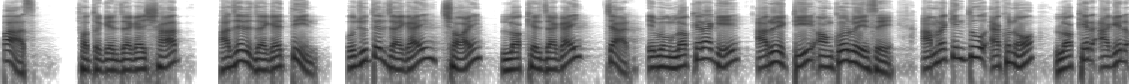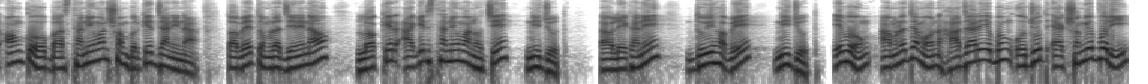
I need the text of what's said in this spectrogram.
পাঁচ, শতকের জায়গায় সাত, হাজারের জায়গায় তিন অজুতের জায়গায় ছয়, লক্ষের জায়গায় চার এবং লক্ষের আগে আরও একটি অঙ্ক রয়েছে। আমরা কিন্তু এখনও লক্ষের আগের অঙ্ক বা স্থানীয় মান সম্পর্কে জানি না। তবে তোমরা জেনে নাও, লক্ষের আগের স্থানীয় মান হচ্ছে নিযুত। তাহলে এখানে দুই হবে নিযুত। এবং আমরা যেমন হাজারে এবং অজুত একসঙ্গে পড়ি,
